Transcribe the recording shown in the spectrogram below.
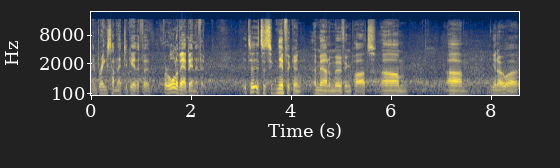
and bring some of that together for, for all of our benefit. It's a, it's a significant amount of moving parts. Um, um, you know, uh,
